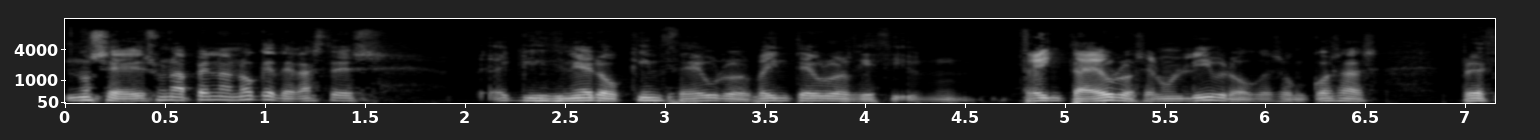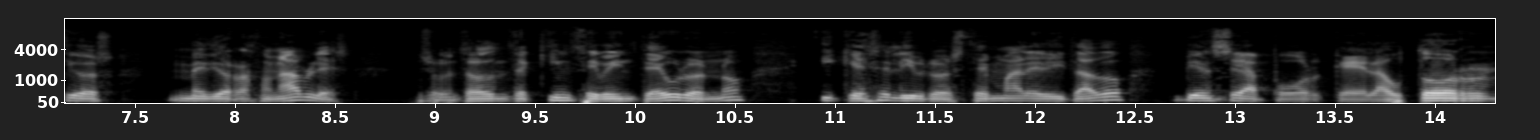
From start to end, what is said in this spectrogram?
No sé, es una pena, ¿no? Que te gastes X dinero, 15 euros, 20 euros, 30 euros en un libro, que son cosas, precios medio razonables, sobre todo entre 15 y 20 euros, ¿no? Y que ese libro esté mal editado, bien sea porque el autor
